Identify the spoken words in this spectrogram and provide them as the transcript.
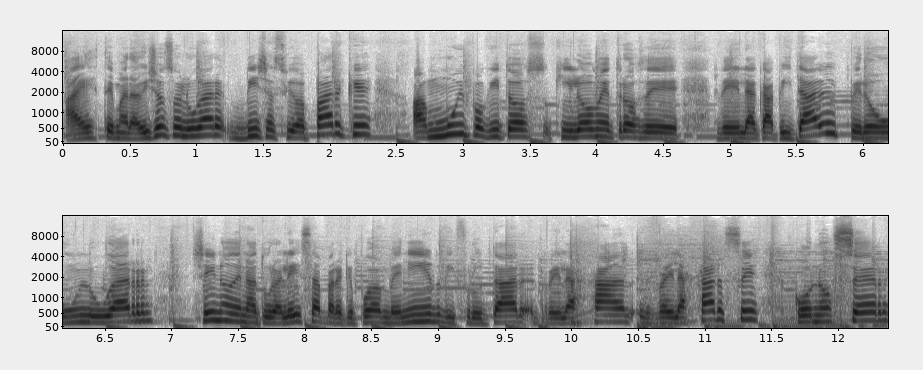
a este maravilloso lugar, Villa Ciudad Parque, a muy poquitos kilómetros de, de la capital, pero un lugar lleno de naturaleza para que puedan venir, disfrutar, relajar, relajarse, conocer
